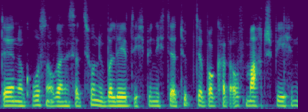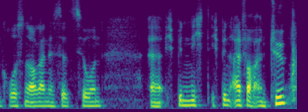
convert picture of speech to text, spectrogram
der in einer großen Organisation überlebt, ich bin nicht der Typ, der Bock hat auf Machtspielchen in großen Organisationen. Äh, ich bin nicht, ich bin einfach ein Typ.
